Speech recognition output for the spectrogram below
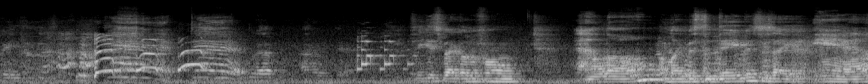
crazy. Dad, Dad, whatever. I heard that. So he gets back on the phone. Hello? I'm like, Mr. Davis? He's like, yeah.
